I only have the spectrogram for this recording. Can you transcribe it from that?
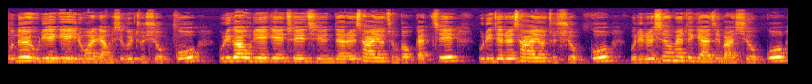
오늘 우리에게 일용할 양식을 주시옵고 우리가 우리에게 죄 지은 자를 사하여 준 것 같이 우리 죄를 사하여 주시옵고 우리를 시험에 들게 하지 마시옵고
